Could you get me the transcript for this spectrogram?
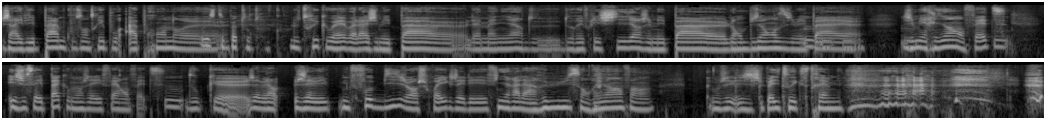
j'arrivais pas à me concentrer pour apprendre euh, Oui, c'était pas ton truc. le truc. Ouais, voilà, j'aimais pas euh, la manière de, de réfléchir, j'aimais pas euh, l'ambiance, j'aimais Mm, pas, mm, euh, j'aimais rien en fait. Mm. Et je savais pas comment j'allais faire en fait. Mm. Donc j'avais j'avais une phobie, genre je croyais que j'allais finir à la rue sans rien. Enfin, bon, je suis pas du tout extrême.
